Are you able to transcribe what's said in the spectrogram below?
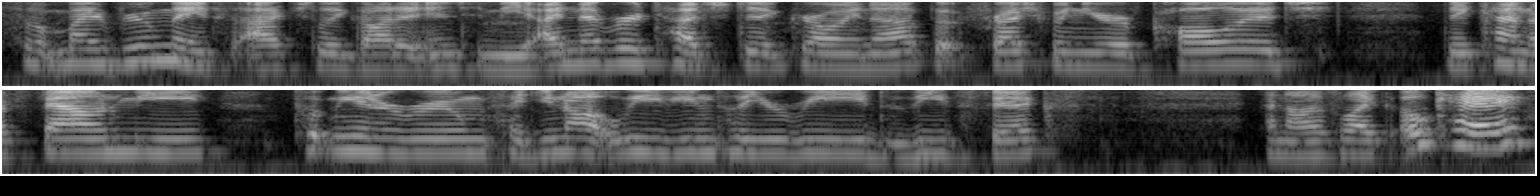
so my roommates actually got it into me. I never touched it growing up, but freshman year of college, they kind of found me, put me in a room, said, "You're not leaving until you read these fics," and I was like, "Okay,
